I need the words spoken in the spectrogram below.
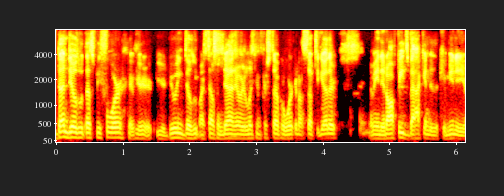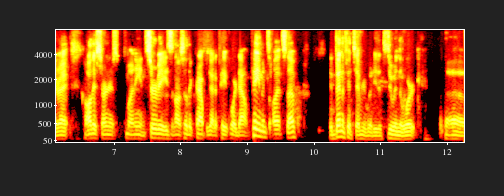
done deals with us before, if you're you're doing deals with myself and Daniel, you're looking for stuff, we're working on stuff together. I mean, it all feeds back into the community, right? All this earnest money and surveys and all this other crap we got to pay for, down payments, all that stuff. It benefits everybody that's doing the work. Um,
